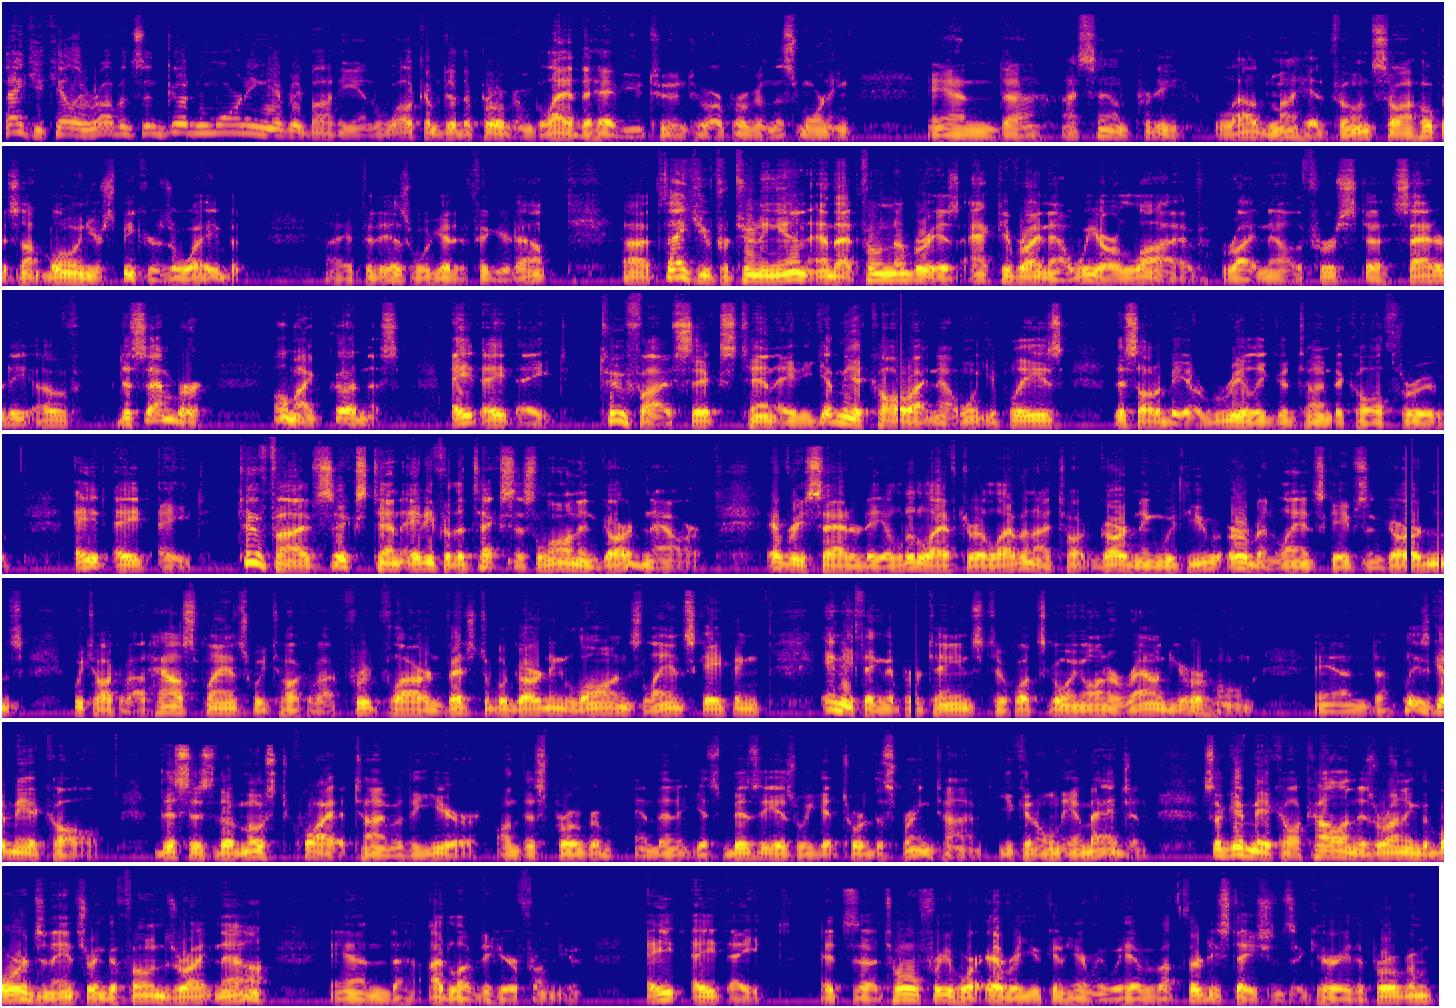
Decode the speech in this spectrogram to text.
Thank you, Kelly Robinson. Good morning, everybody, and welcome to the program. Glad to have you tuned to our program this morning. And uh, I sound pretty loud in my headphones, so I hope it's not blowing your speakers away, but uh, if it is, we'll get it figured out. Uh, thank you for tuning in, and that phone number is active right now. We are live right now, the first uh, Saturday of December. Oh my goodness. 888 256 1080. Give me a call right now, won't you please? This ought to be a really good time to call through. 888 256 1080 for the Texas Lawn and Garden Hour. Every Saturday, a little after 11, I talk gardening with you, urban landscapes and gardens. We talk about houseplants, we talk about fruit, flower, and vegetable gardening, lawns, landscaping, anything that pertains to what's going on around your home. And uh, please give me a call. This is the most quiet time of the year on this program, and then it gets busy as we get toward the springtime. You can only imagine. So give me a call. Colin is running the boards and answering the phones right now, and I'd love to hear from you. 888. It's uh, toll free wherever you can hear me. We have about 30 stations that carry the program.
